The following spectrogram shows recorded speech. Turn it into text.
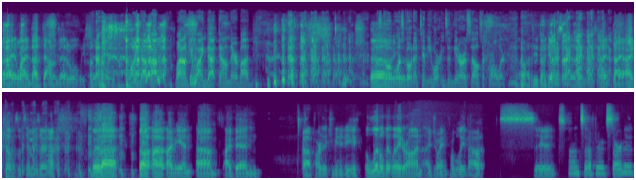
Wind, wind that down a bit. Holy shit. wind up. why don't you wind that down there, bud? let's, Oh, go, my let's go to Timmy Hortons and get ourselves a crawler. Oh, dude, don't get me started. I'd, I'd die. I'd kill for some Timmys right now. But uh, well, uh, I'm Ian. Um, I've been uh, part of the community a little bit later on. I joined probably about six months after it started.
